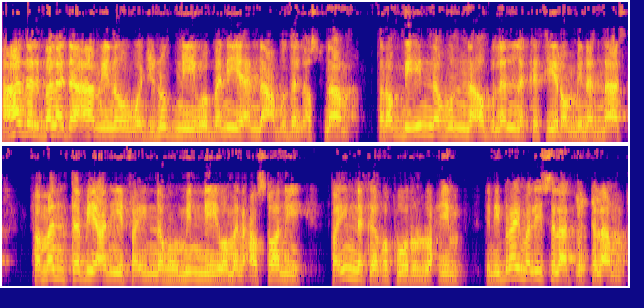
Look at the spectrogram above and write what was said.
هذا البلد آمن واجنبني وبني أن نعبد الأصنام رب إنهن أضللن كثيرا من الناس فمن تبعني فإنه مني ومن عصاني فإنك غفور رحيم In Ibrahim alayhi salatu wasalam,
